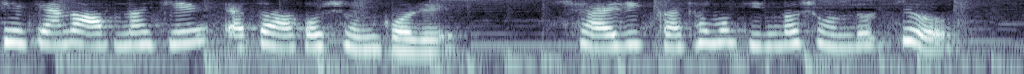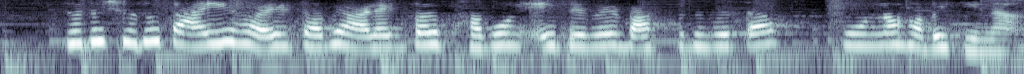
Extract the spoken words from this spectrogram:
সে কেন আপনাকে এত আকর্ষণ করে? শারীরিক কাঠামো কিংবা সৌন্দর্য? যদি শুধু তাই হয়, তবে আরেকবার ভাবুন এই প্রেমের বাস্তবিকতা পূর্ণ হবে কিনা।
